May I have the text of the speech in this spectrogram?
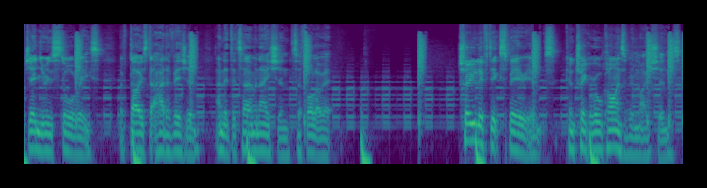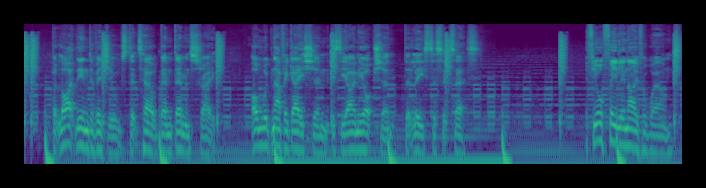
genuine stories of those that had a vision and a determination to follow it. True lived experience can trigger all kinds of emotions, but like the individuals that tell them demonstrate, onward navigation is the only option that leads to success. If you're feeling overwhelmed,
